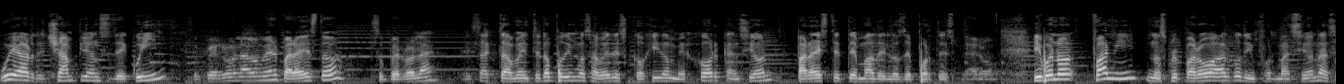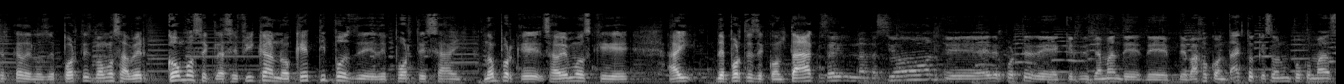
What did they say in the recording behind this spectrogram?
We are the champions de Queen. Super rola, Homer, para esto. Super rola. Exactamente, no pudimos haber escogido mejor canción para este tema de los deportes. Claro. Y bueno, Fanny nos preparó algo de información acerca de los deportes. Vamos a ver cómo se clasifican o qué tipos de deportes hay, ¿no? Porque sabemos que hay deportes de contacto. Pues hay natación, eh, hay deporte de, que se llaman de, de, de bajo contacto, que son un poco más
